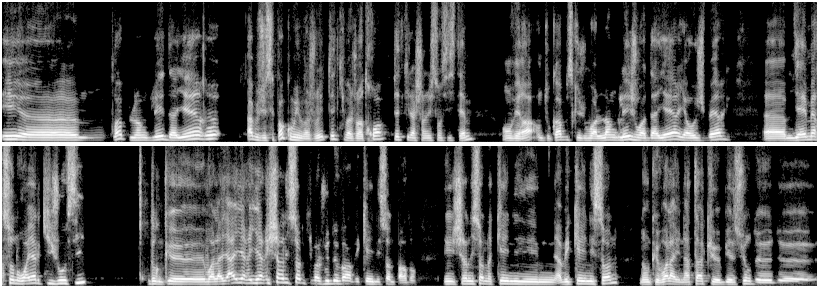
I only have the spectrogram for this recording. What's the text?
et Hop, l'anglais d'ailleurs. Ah, mais je sais pas combien il va jouer. Peut-être qu'il va jouer à 3. Peut-être qu'il a changé son système. On verra. En tout cas, parce que je vois l'anglais, je vois d'ailleurs, il y a Hochberg. Euh, il y a Emerson Royal qui joue aussi. Donc euh, voilà, il y, a, il y a Richard Lisson qui va jouer devant avec Kane Son, pardon. Et Richard Lisson avec Kane Son. Donc euh, voilà, une attaque bien sûr de, de,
